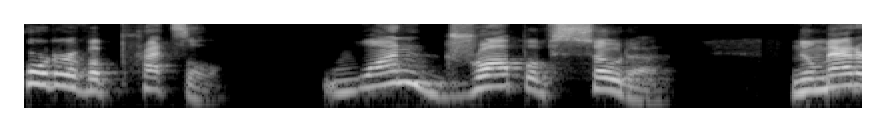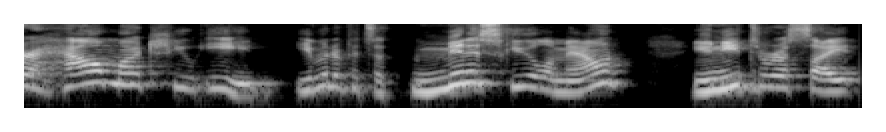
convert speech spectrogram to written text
quarter of a pretzel, one drop of soda, no matter how much you eat, even if it's a minuscule amount, you need to recite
